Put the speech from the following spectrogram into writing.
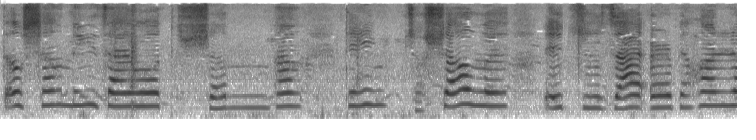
都想你在我的身旁，听着旋律一直在耳边环绕，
